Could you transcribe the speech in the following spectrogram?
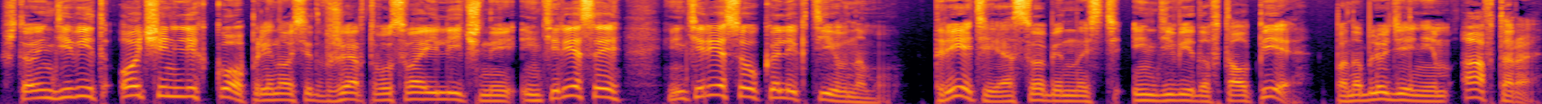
что индивид очень легко приносит в жертву свои личные интересы интересу коллективному. Третья особенность индивида в толпе, по наблюдениям автора,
